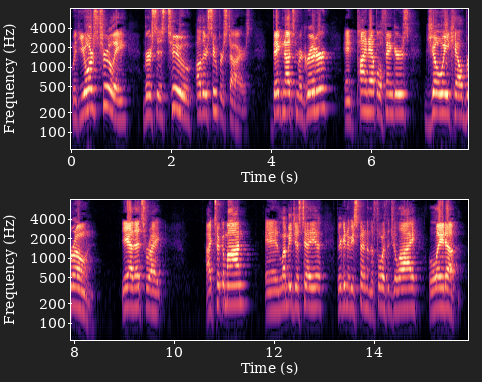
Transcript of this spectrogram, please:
with yours truly versus two other superstars Big Nuts Magruder and Pineapple Fingers Joey Calbrone. Yeah, that's right. I took them on, and let me just tell you, they're going to be spending the 4th of July laid up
